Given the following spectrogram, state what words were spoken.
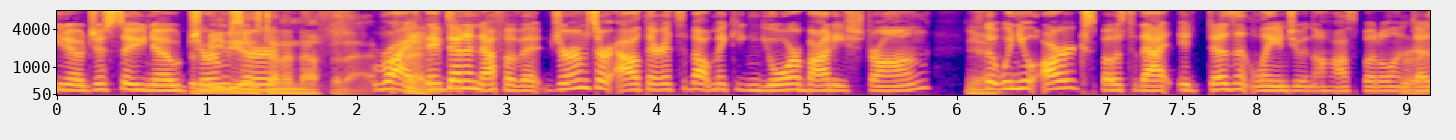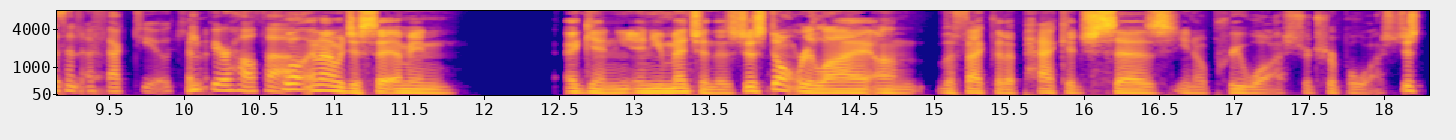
you know, just so you know, The germs media are done enough of that. right. Right. They've done enough of it. Germs are out there. It's about making your body strong. Yeah. So that when you are exposed to that, it doesn't land you in the hospital and Correct, doesn't yeah. affect you. Keep And- your health up. Well, and I would just say, I mean, again, and you mentioned this, just don't rely on the fact that a package says, you know, pre-washed or triple washed. Just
